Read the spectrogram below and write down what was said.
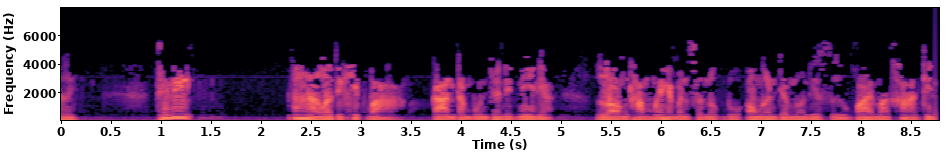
เลย ทีนี้ถ้าหากเราจะคิดว่า การทำบุญชนิดนี้เนี่ย ลองทำไม่ให้มันสนุกดู เอาเงินจำนวนที่ซื้อควายมาฆ่ากิน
